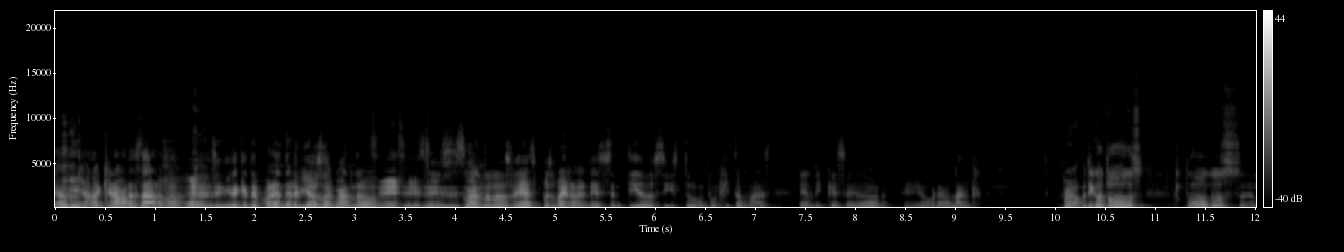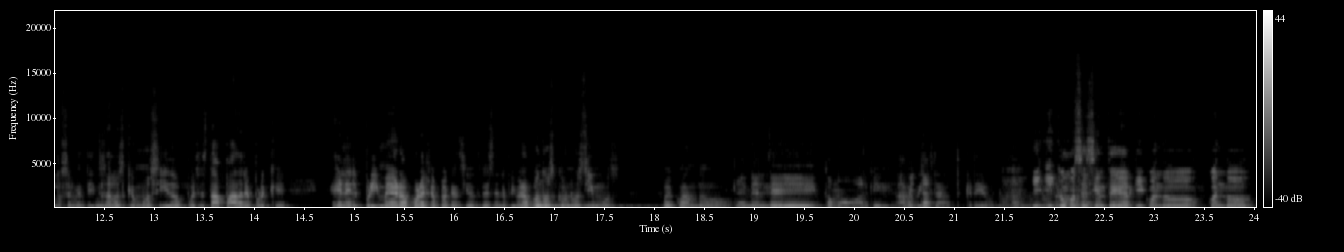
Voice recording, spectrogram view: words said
yo, yo lo quiero abrazar, ¿no? Así de que te pones nervioso cuando, Sí, sí, sí. Sí, sí, sí. cuando los ves, pues bueno, en ese sentido sí estuvo un poquito más enriquecedor eh, Obra Blanca. Pero digo, todos todos los, los eventitos a los que hemos ido, pues está padre porque en el primero, por ejemplo, que han sido tres, en el primero pues nos conocimos. Fue cuando... En el de. ¿Cómo, Arqui? Habitat, ¿Habitat? creo, ¿no? No, ¿Y, no y cómo se siente, Arqui, cuando, cuando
